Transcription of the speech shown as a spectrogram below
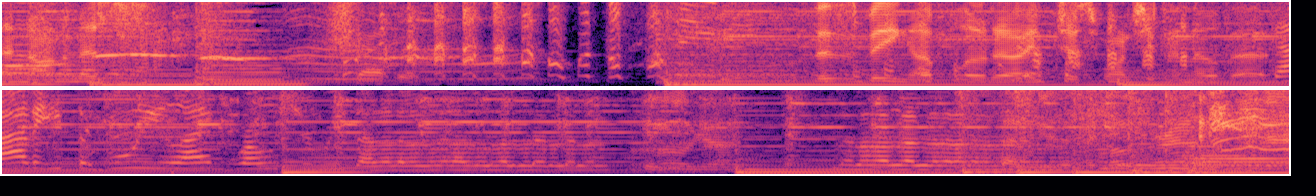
Anonymous. This is being uploaded. I just want you to know that. Gotta eat the booty like groceries. Oh, Stop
